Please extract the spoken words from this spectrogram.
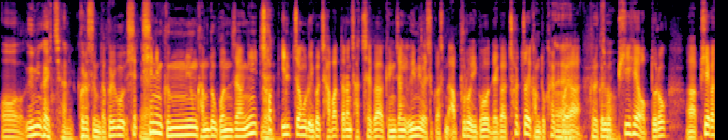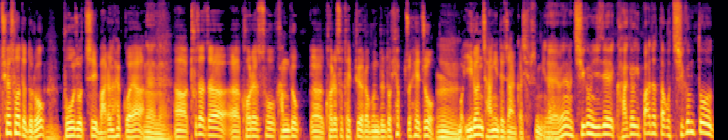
어, 의미가 있지 않을까. 그렇습니다. 그리고 시- 예. 신임 금융감독원장이 첫 네. 일정으로 이걸 잡았다는 자체가 굉장히 의미가 있을 것 같습니다. 앞으로 이거 내가 철저히 감독할 네, 거야. 그렇죠. 그리고 피해 없도록 어, 피해가 최소화되도록 보호 조치 마련할 거야. 네네. 어, 투자자 어, 거래소 감독 어, 거래소 대표 여러분들도 협조해 줘. 음. 뭐 이런 장이 되지 않을까 싶습니다. 네, 왜냐면 지금 이제 가격이 빠졌다고 지금 또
